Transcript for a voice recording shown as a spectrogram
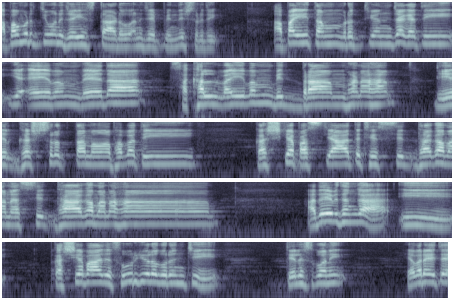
అపమృత్యువుని జయిస్తాడు అని చెప్పింది శృతి. అపైతం మృత్యుంజగతి య ఏవం వేద సఖల్వైవం విద్బ్రాహ్మణ దీర్ఘశ్రుత్తమో భవతి సిద్ధగమన సిద్ధాగమన. అదేవిధంగా ఈ కశ్యపాది సూర్యుల గురించి తెలుసుకొని ఎవరైతే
